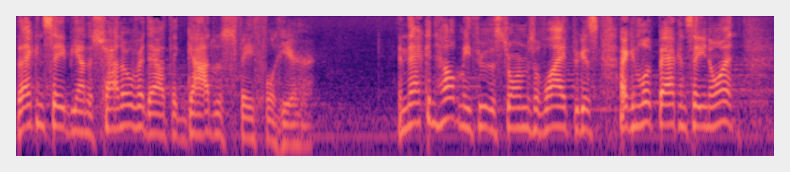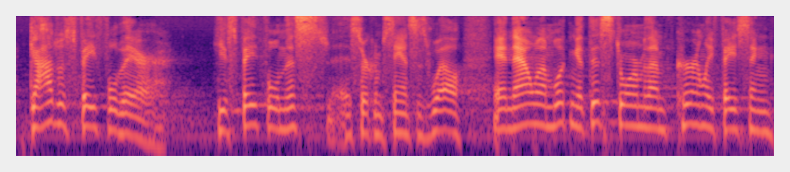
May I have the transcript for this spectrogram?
that I can say beyond a shadow of a doubt that God was faithful here. And that can help me through the storms of life because I can look back and say, you know what? God was faithful there. He is faithful in this circumstance as well. And now, when I'm looking at this storm that I'm currently facing,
